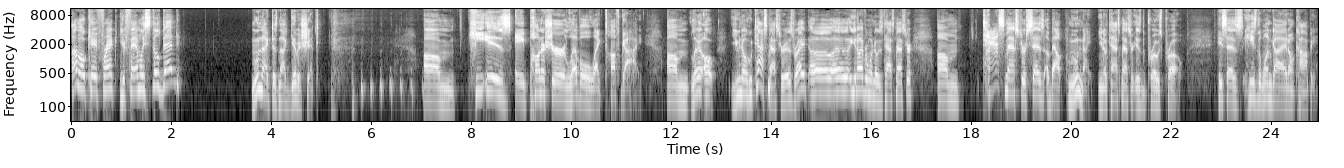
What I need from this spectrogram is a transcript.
"I'm okay, Frank. Your family's still dead." Moon Knight does not give a shit. um, he is a Punisher level like tough guy. Um, let me, oh, you know who Taskmaster is, right? Uh, uh, you know everyone knows Taskmaster. Um, Taskmaster says about Moon Knight, you know, Taskmaster is the pro's pro. He says he's the one guy I don't copy.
